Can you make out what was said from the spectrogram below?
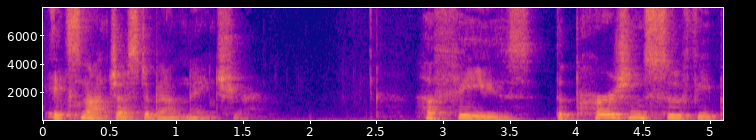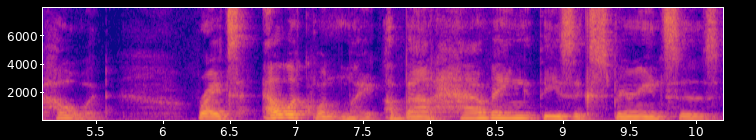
It's not just about nature. Hafiz, the Persian Sufi poet, writes eloquently about having these experiences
